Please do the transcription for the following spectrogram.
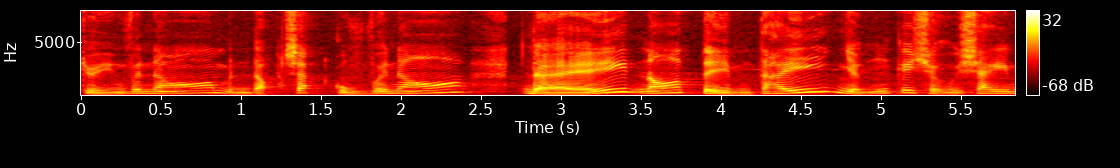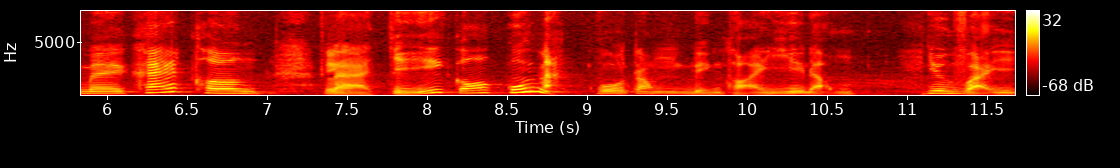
chuyện với nó, mình đọc sách cùng với nó để nó tìm thấy những cái sự say mê khác hơn là chỉ có cúi mặt vô trong điện thoại di động. Như vậy,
